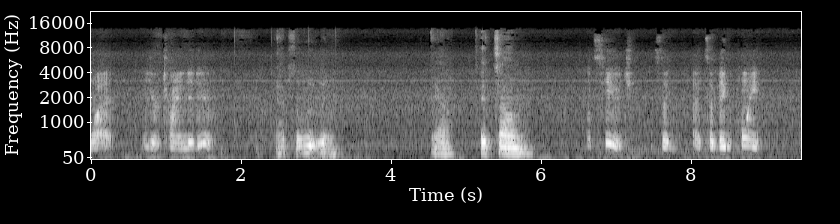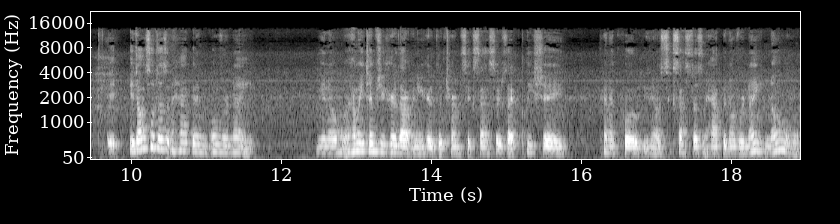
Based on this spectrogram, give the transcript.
what you're trying to do. absolutely yeah it's um That's huge. It's a that's a big point. it, it also doesn't happen overnight. You know, how many times you hear that when you hear the term success? There's that cliche kind of quote, you know, success doesn't happen overnight. No.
